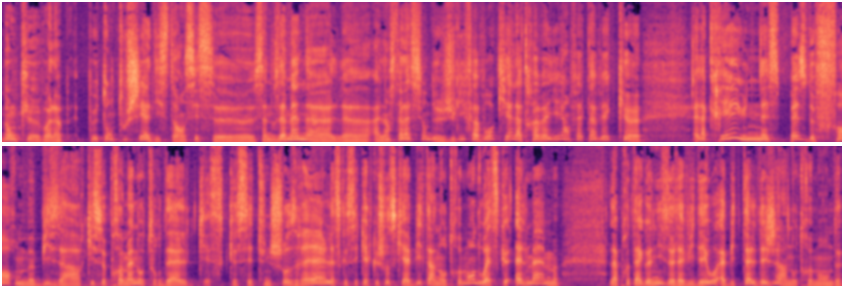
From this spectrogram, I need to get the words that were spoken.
Donc euh, voilà, peut-on toucher à distance Et ça nous amène à l'installation de Julie Favreau qui, elle, a travaillé en fait avec... Euh, elle a créé une espèce de forme bizarre qui se promène autour d'elle. Est-ce que c'est une chose réelle? Est-ce que c'est quelque chose qui habite un autre monde? Ou est-ce qu'elle-même, la protagoniste de la vidéo, habite-t-elle déjà un autre monde?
